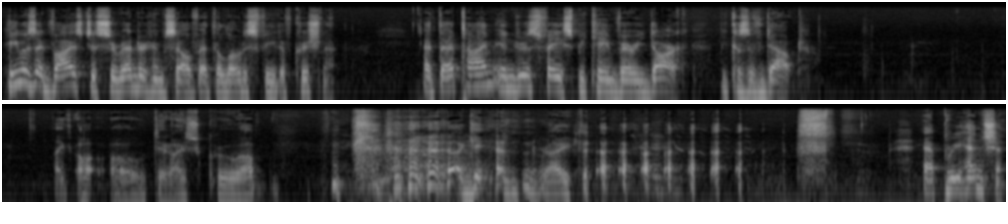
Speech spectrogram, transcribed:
he was advised to surrender himself at the lotus feet of Krishna. At that time, Indra's face became very dark because of doubt. Like, oh, oh did I screw up? Again, right? Apprehension.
